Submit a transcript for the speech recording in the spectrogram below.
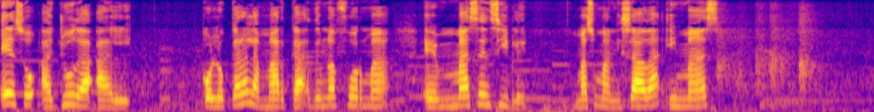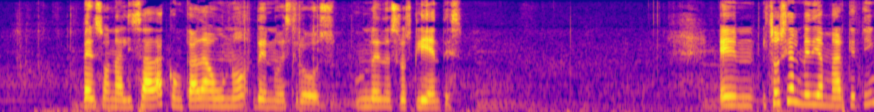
eso ayuda al colocar a la marca de una forma eh, más sensible, más humanizada y más personalizada con cada uno de nuestros, de nuestros clientes. En social media marketing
